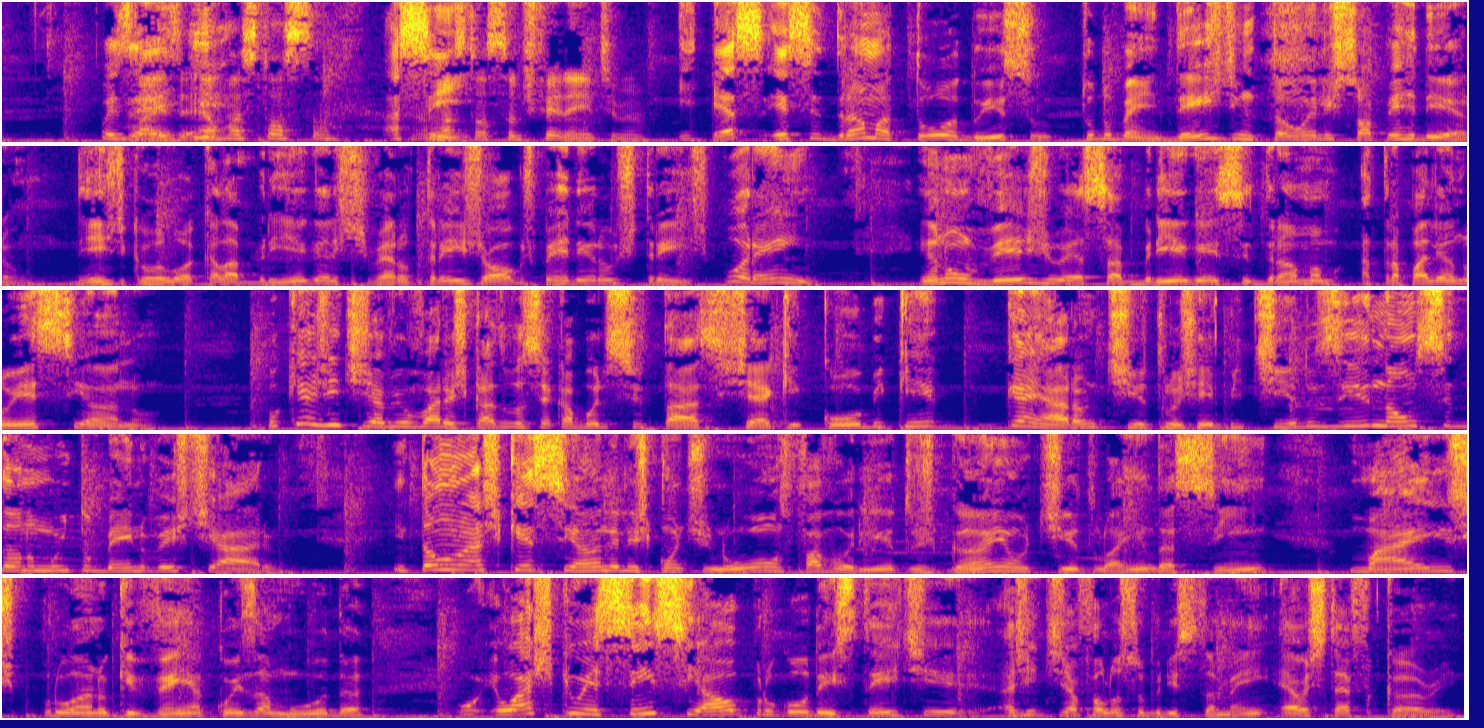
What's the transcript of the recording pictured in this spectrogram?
Pois é, Mas e- é uma situação, assim, é uma situação diferente mesmo. E esse, esse drama todo, isso, tudo bem. Desde então eles só perderam. Desde que rolou aquela briga, eles tiveram três jogos, perderam os três. Porém, eu não vejo essa briga, esse drama atrapalhando esse ano. Porque a gente já viu vários casos, você acabou de citar Shaq e Kobe, que ganharam títulos repetidos e não se dando muito bem no vestiário. Então eu acho que esse ano eles continuam os favoritos, ganham o título ainda assim, mas pro ano que vem a coisa muda. Eu acho que o essencial pro Golden State, a gente já falou sobre isso também, é o Steph Curry.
